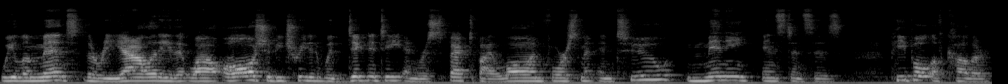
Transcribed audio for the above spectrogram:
we lament the reality that while all should be treated with dignity and respect by law enforcement, in too many instances, people of color,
